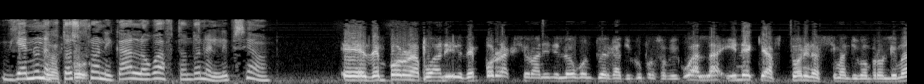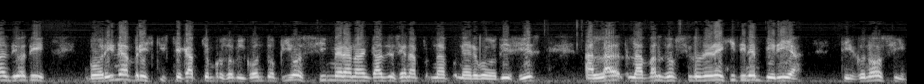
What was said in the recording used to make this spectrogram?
βγαίνουν να εκτός πω. χρονικά λόγω αυτών των ελλείψεων; Ε, δεν, μπορώ να πω, αν είναι- δεν μπορώ να ξέρω αν είναι λόγω του εργατικού προσωπικού, αλλά είναι και αυτό ένα σημαντικό πρόβλημα, διότι μπορεί να βρίσκεις και κάποιον προσωπικό το οποίο σήμερα αναγκάζεσαι να, να, να εργοδοτήσεις, αλλά λαμβάνοντας υπόψη ότι δεν έχει την εμπειρία, τη γνώση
